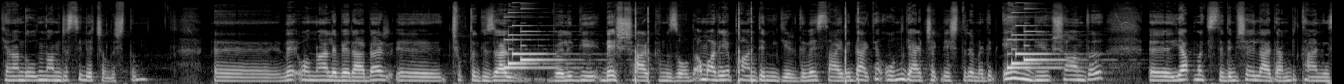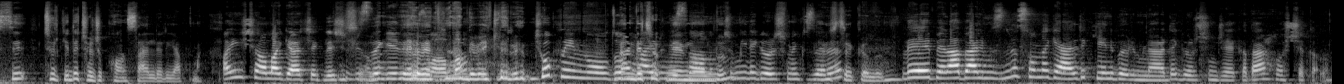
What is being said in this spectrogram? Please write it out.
Kenan Doğulu'nun amcasıyla çalıştım. Ee, ve onlarla beraber e, çok da güzel böyle bir beş şarkımız oldu ama araya pandemi girdi vesaire derken onu gerçekleştiremedim. En büyük şu anda e, yapmak istediğim şeylerden bir tanesi Türkiye'de çocuk konserleri yapmak. Ay inşallah gerçekleşir. Biz de İnşallah. geliriz Evet, valla. ben de beklerim. Çok memnun oldum. Ben de çok Hayri Nisa memnun oldum. Yine görüşmek üzere. Hoşçakalın. Ve beraberliğimizin de sonuna geldik. Yeni bölümlerde görüşünceye kadar hoşçakalın.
